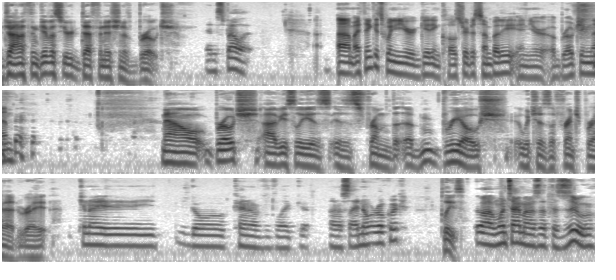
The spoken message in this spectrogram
Jonathan, give us your definition of brooch. And spell it. um, I think it's when you're getting closer to somebody and you're approaching them. Now, brooch obviously is is from the uh, brioche, which is a French bread, right? Can I go kind of like on a side note real quick? Please. Uh, one time I was at the zoo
